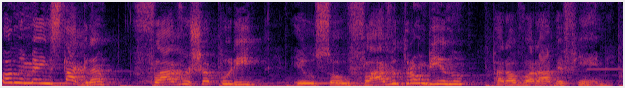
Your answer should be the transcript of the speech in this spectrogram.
ou no meu Instagram, Flávio Chapuri. Eu sou o Flávio Trombino para Alvorada FM.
